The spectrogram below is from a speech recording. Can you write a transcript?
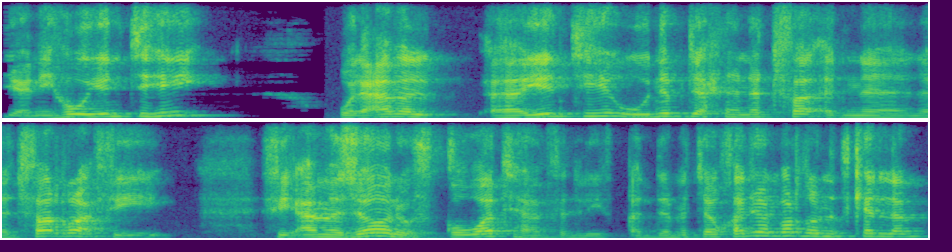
يعني هو ينتهي والعمل آه، ينتهي ونبدأ إحنا نتفرع في في امازون وفي قوتها في اللي قدمته. وخلينا برضو نتكلم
